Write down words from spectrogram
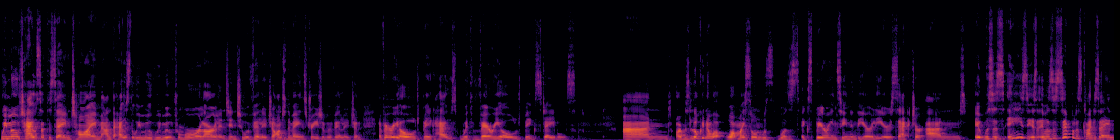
we moved house at the same time and the house that we moved we moved from rural ireland into a village onto the main street of a village and a very old big house with very old big stables and I was looking at what, what my son was was experiencing in the early years sector, and it was as easy as it was as simple as kind of saying,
